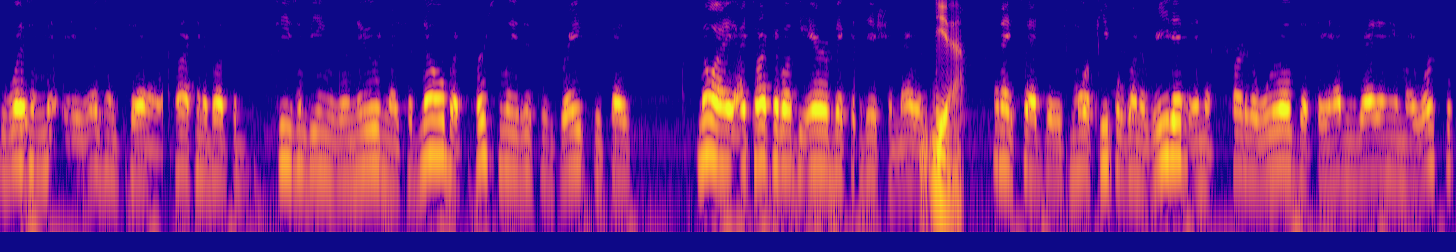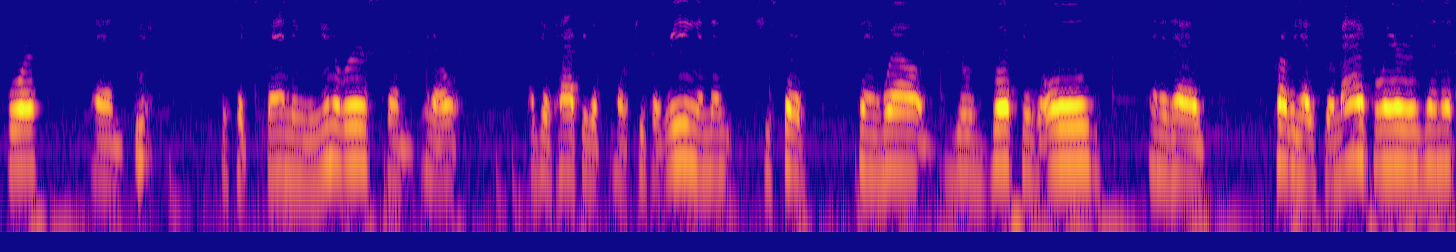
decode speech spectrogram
it wasn't it wasn't uh, talking about the season being renewed, and I said no, but personally this is great because no, I, I talked about the Arabic edition. That was Yeah. and I said there's more people going to read it in a part of the world that they hadn't read any of my work before, and it's expanding the universe. And you know, I'm just happy that more people are reading. And then she started saying, "Well, your book is old, and it has probably has grammatical errors in it,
